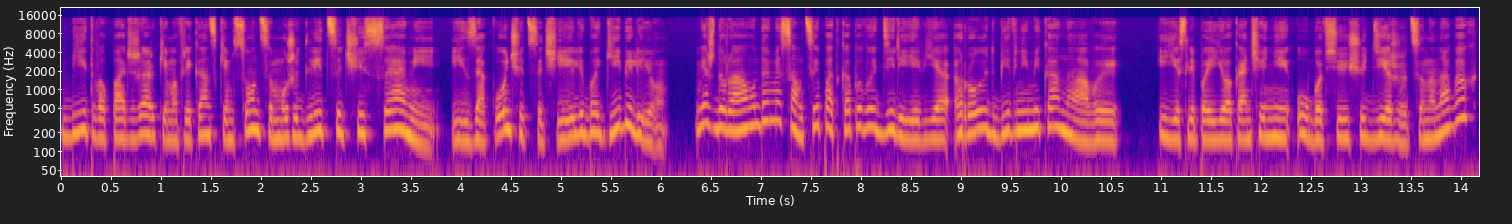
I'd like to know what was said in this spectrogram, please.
Битва под жарким африканским солнцем может длиться часами и закончиться чьей-либо гибелью. Между раундами самцы подкапывают деревья, роют бивнями канавы, и если по ее окончании оба все еще держатся на ногах,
